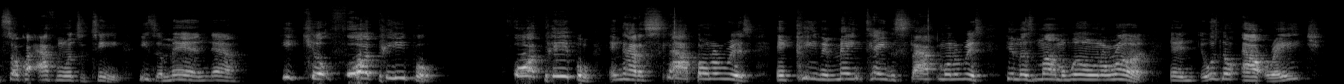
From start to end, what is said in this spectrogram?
so-called affluenza teen. He's a man now. He killed four people. Four people and got a slap on the wrist. And even maintained the slap on the wrist. Him and his mama went on a run. And it was no outrage.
